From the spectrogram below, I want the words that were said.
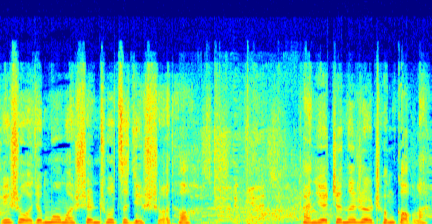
于是我就默默伸出自己舌头，感觉真的热成狗了。”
